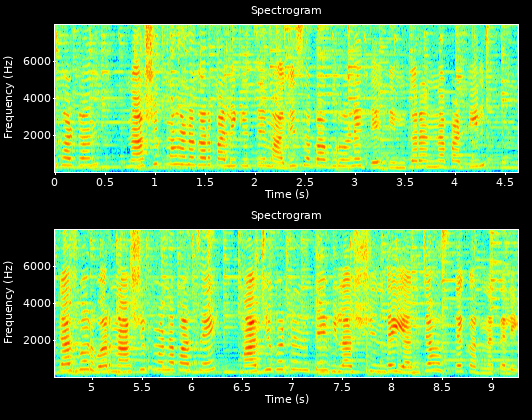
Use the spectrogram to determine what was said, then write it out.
उद्घाटन नाशिक महानगरपालिकेचे माजी सभागृह नेते दिनकर अण्णा पाटील त्याचबरोबर नाशिक मनपाचे माजी गटनेते विलास शिंदे यांच्या हस्ते करण्यात आले.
